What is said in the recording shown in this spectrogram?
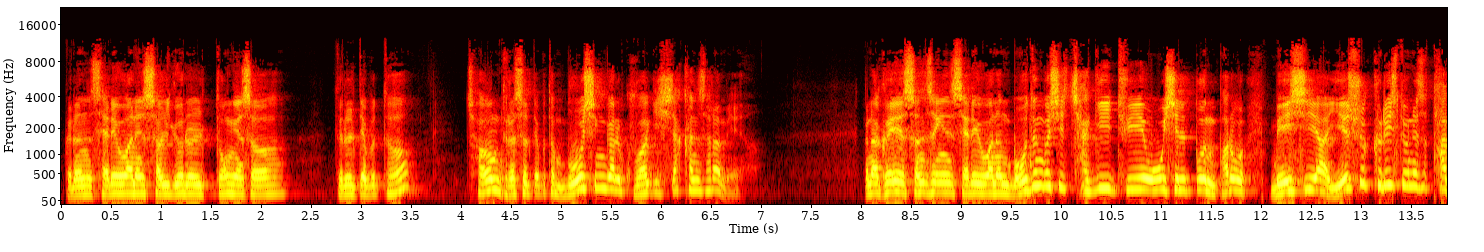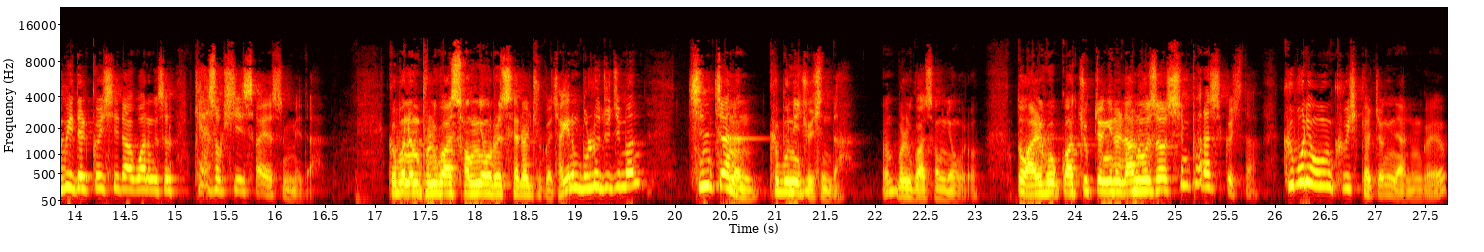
그런 세례관의 설교를 통해서 들을 때부터 처음 들었을 때부터 무엇인가를 구하기 시작한 사람이에요. 그러나 그의 선생인 세례요한은 모든 것이 자기 뒤에 오실 분, 바로 메시아 예수 그리스도인에서 답이 될 것이라고 하는 것을 계속 시사했습니다. 그분은 불과 성령으로 세를 주고 자기는 물로 주지만 진짜는 그분이 주신다. 물과 성령으로. 또 알곡과 쭉정이를 나누어서 심판하실 것이다. 그분이 오면 그것이 결정이 나는 거예요.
